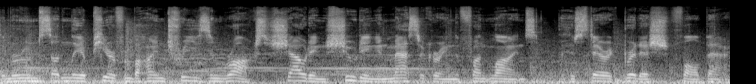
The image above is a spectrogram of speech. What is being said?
The Maroons suddenly appear from behind trees and rocks, shouting, shooting, and massacring the front lines. Hysteric British fall back.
